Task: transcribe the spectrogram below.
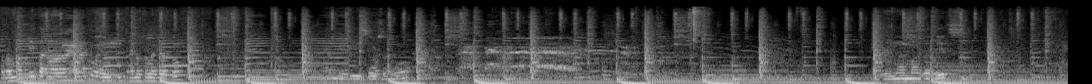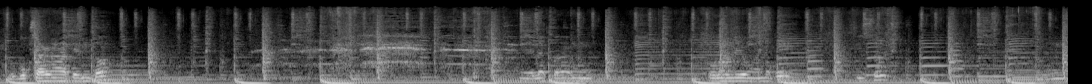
Para makita na rin na to. Ayun, ano talaga to. Resource ako. Ayan na mga katits. Bubuksan natin to. Nila parang kurul yung ano ko eh. Scissors. Ano?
